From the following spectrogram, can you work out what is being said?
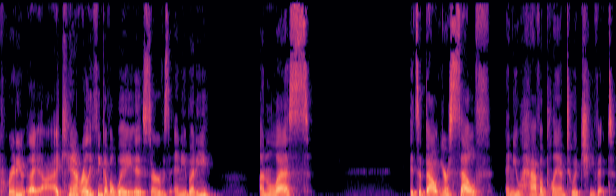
Pretty, I, I can't really think of a way it serves anybody unless it's about yourself and you have a plan to achieve it,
